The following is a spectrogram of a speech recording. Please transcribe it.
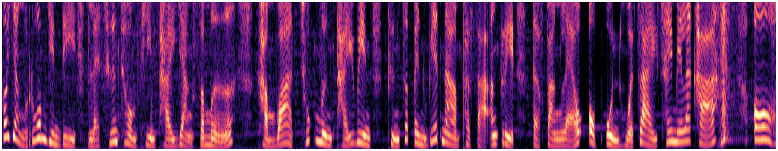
ก็ยังร่วมยินดี และชื่นชมทีมไทยอย่างเสมอคำว่าชุกมึงไทยวิน ถึงจะเป็นเวียดนามภาษาอังกฤษ แต่ฟังแล้วอบอุ่นหัวใจใช่ไหมล่ะคะ โอ้โห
